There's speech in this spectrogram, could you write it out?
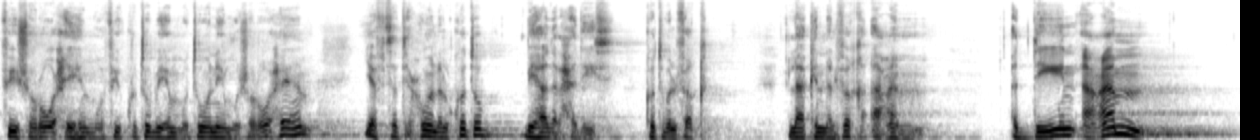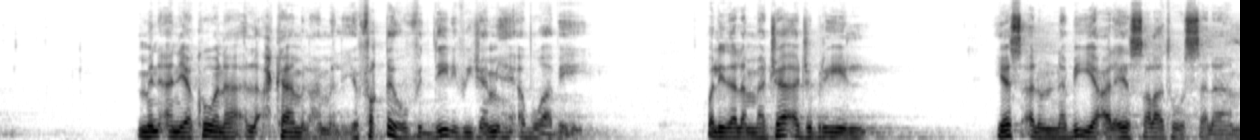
في شروحهم وفي كتبهم متونهم وشروحهم يفتتحون الكتب بهذا الحديث كتب الفقه. لكن الفقه أعم. الدين أعم من أن يكون الأحكام العملية. يفقهه في الدين في جميع أبوابه. ولذا لما جاء جبريل يسأل النبي عليه الصلاة والسلام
